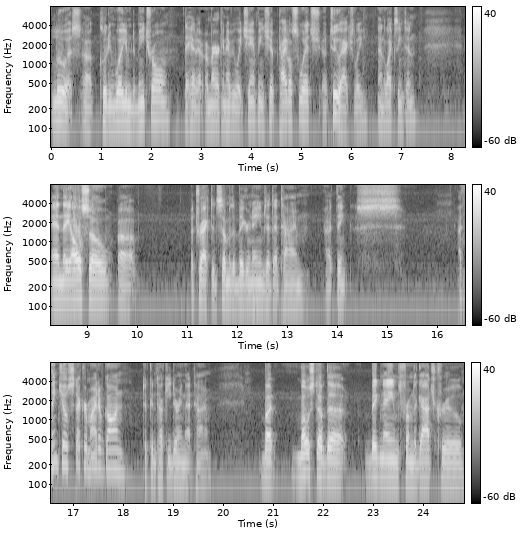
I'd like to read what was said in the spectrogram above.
Lewis, uh, including William Demetral. They had an American Heavyweight Championship title switch, uh, two actually, in Lexington. And they also uh, attracted some of the bigger names at that time. I think I think Joe Stecher might have gone to Kentucky during that time. But most of the big names from the Gotch crew,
